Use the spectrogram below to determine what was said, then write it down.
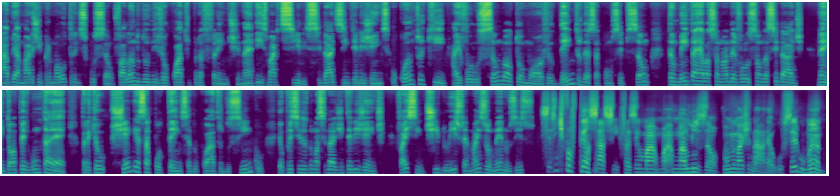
abre a margem para uma outra discussão. Falando do nível 4 para frente, né, smart cities, cidades inteligentes, o quanto que a evolução do automóvel dentro dessa concepção também está relacionada à evolução da cidade. Né? Então a pergunta é: para que eu chegue a essa potência do 4, do 5, eu preciso de uma cidade inteligente. Faz sentido isso? É mais ou menos isso? Se a gente for pensar assim, fazer uma, uma, uma alusão, vamos imaginar, né? o ser humano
